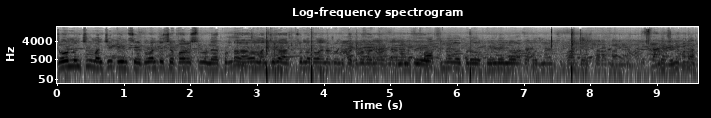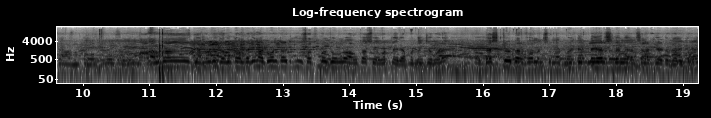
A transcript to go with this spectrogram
జోన్ నుంచి మంచి టీమ్స్ ఎటువంటి సిఫారసులు లేకుండా మంచిగా అత్యున్నతమైనటువంటి ప్రతిభ సిఫార్సులు ఇప్పుడు పీడీలు అట్లా సిఫార్సు చేస్తారు మామూలుగా జనరల్గా జరుగుతూ ఉంటాయి కానీ అటువంటి వాటికి సత్పల్ జోన్లో అవకాశం ఇవ్వట్లేదు. ఎప్పటి నుంచో కూడా బెస్ట్ పెర్ఫార్మెన్స్ ఉన్నటువంటి ప్లేయర్స్ సెలెక్ట్ చేయడం జరుగుతుంది.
